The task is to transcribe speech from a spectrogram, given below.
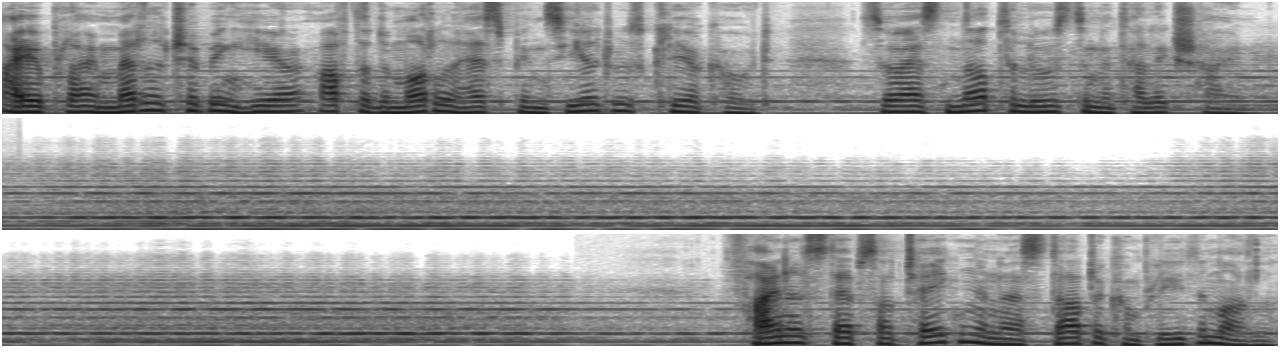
I apply metal chipping here after the model has been sealed with clear coat, so as not to lose the metallic shine. Final steps are taken and I start to complete the model.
